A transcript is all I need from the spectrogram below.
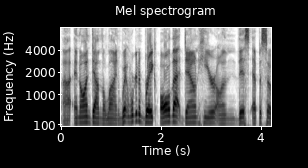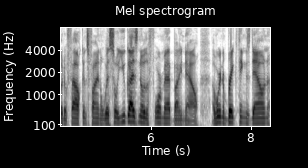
Uh, and on down the line. We're, going to break all that down here on this episode of Falcons Final Whistle. You guys know the format by now. Uh, we're going to break things down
